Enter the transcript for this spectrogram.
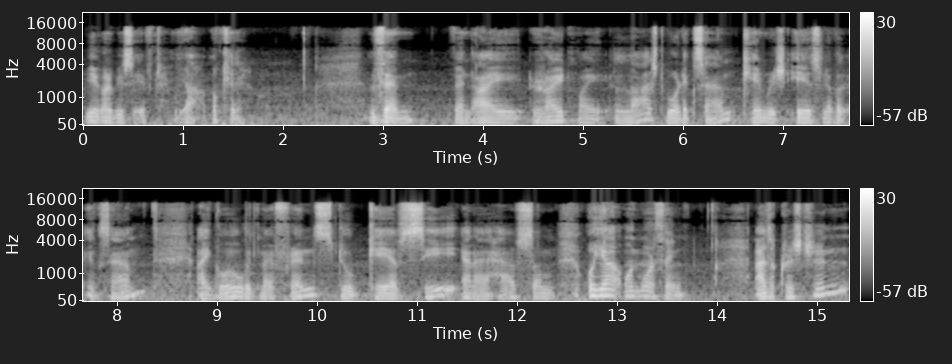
we are going to be saved. Yeah, okay." Then when I write my last board exam, Cambridge AS level exam, I go with my friends to KFC and I have some. Oh, yeah, one more thing. As a Christian,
